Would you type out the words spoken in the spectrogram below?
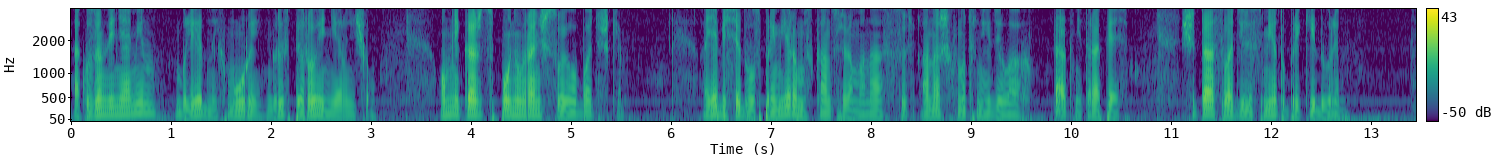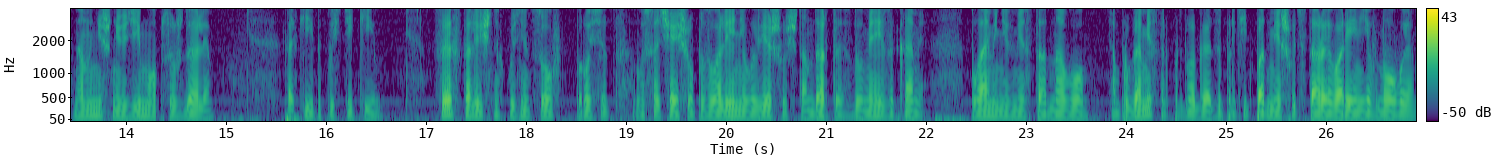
А кузен Вениамин, бледный, хмурый, грыз перо и нервничал. Он, мне кажется, понял раньше своего батюшки. А я беседовал с премьером и с канцлером о, нас, о наших внутренних делах. Так, не торопясь. Счета сводили, смету прикидывали. На нынешнюю зиму обсуждали. какие-то пустяки. Цех столичных кузнецов просит высочайшего позволения вывешивать штандарты с двумя языками, пламени вместо одного, а бургомистр предлагает запретить подмешивать старое варенье в новое.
